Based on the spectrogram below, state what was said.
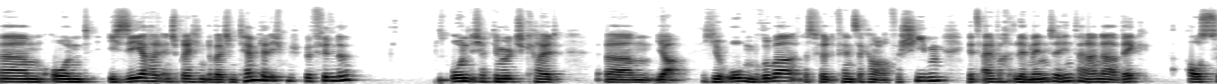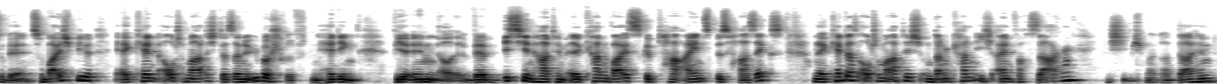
ähm, und ich sehe halt entsprechend, in welchem Template ich mich befinde. Und ich habe die Möglichkeit, ähm, ja, hier oben rüber, das Fenster kann man auch verschieben, jetzt einfach Elemente hintereinander weg auszuwählen. Zum Beispiel, er erkennt automatisch, dass seine Überschrift, ein Heading, wir in, wer ein bisschen HTML kann, weiß, es gibt H1 bis H6 und er kennt das automatisch und dann kann ich einfach sagen, ich schiebe mich mal gerade dahin,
